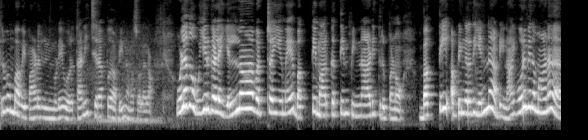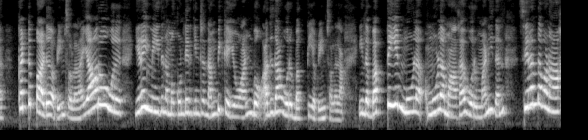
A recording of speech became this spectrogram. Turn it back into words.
திருவம்பாவை பாடல்களினுடைய ஒரு தனிச்சிறப்பு அப்படின்னு நம்ம சொல்லலாம். உலக உயிர்களை எல்லாவற்றையுமே பக்தி மார்க்கத்தின் பின்னாடி திருப்பணும். பக்தி அப்படிங்கிறது என்ன அப்படின்னா ஒரு விதமான கட்டுப்பாடு அப்படின்னு சொல்லலாம். யாரோ ஒரு இறை மீது நம்ம கொண்டிருக்கின்ற நம்பிக்கையோ அன்போ அதுதான் ஒரு பக்தி அப்படின்னு சொல்லலாம். இந்த பக்தியின் மூல மூலமாக ஒரு மனிதன் சிறந்தவனாக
